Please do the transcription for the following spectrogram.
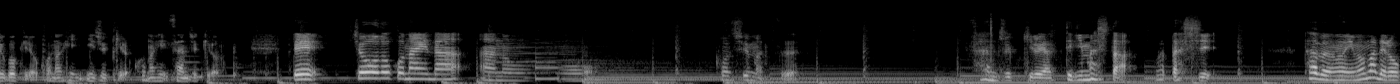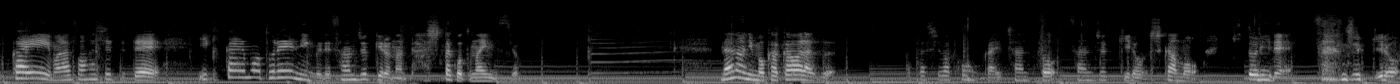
15キロ、この日20キロ、この日30キロって。で、ちょうどこの間、あの、今週末、30キロやってきました。私。多分、今まで6回マラソン走ってて、1回もトレーニングで30キロなんて走ったことないんですよ。なのにもかかわらず、私は今回ちゃんと30キロ、しかも1人で30キロ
